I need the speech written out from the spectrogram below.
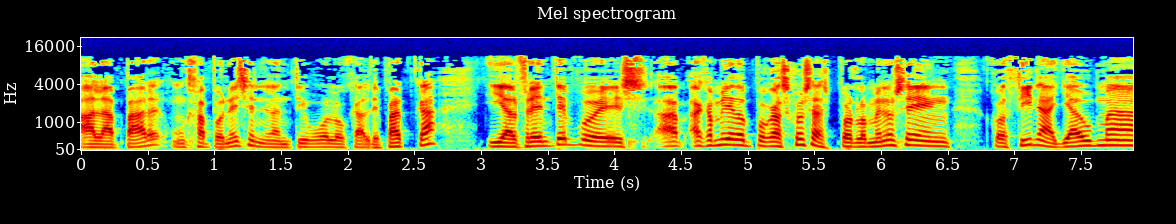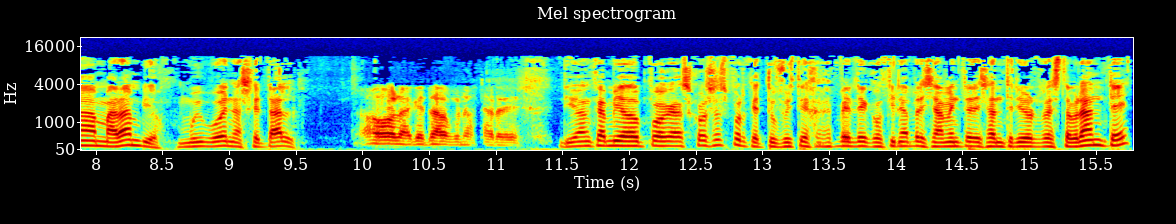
a la par, un japonés en el antiguo local de Patka y al frente pues ha, cambiado pocas cosas, por lo menos en cocina. Yauma Marambio, muy buenas, ¿qué tal? Hola, ¿qué tal? Buenas tardes. Digo, han cambiado pocas cosas porque tú fuiste jefe de cocina precisamente de ese anterior restaurante.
